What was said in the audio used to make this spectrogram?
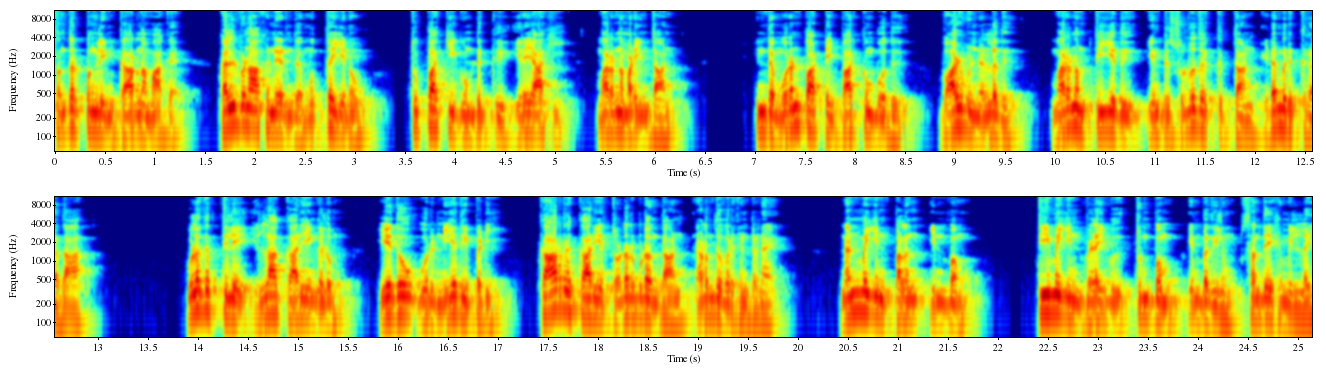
சந்தர்ப்பங்களின் காரணமாக கல்வனாக நேர்ந்த முத்தையனோ துப்பாக்கி குண்டுக்கு இரையாகி மரணமடைந்தான். இந்த முரண்பாட்டை பார்க்கும்போது வாழ்வு நல்லது மரணம் தீயது என்று சொல்வதற்குத்தான் இடமிருக்கிறதா? உலகத்திலே எல்லா காரியங்களும் ஏதோ ஒரு நியதிப்படி காரண காரிய தொடர்புடன் தான் நடந்து வருகின்றன. நன்மையின் பலன் இன்பம் தீமையின் விளைவு துன்பம் என்பதிலும் சந்தேகமில்லை.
